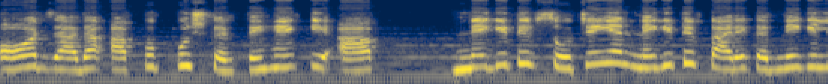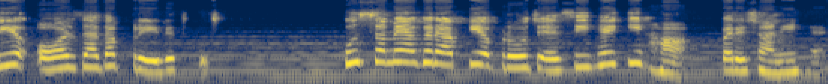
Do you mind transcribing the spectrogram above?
और ज़्यादा आपको पुश करते हैं कि आप नेगेटिव सोचें या नेगेटिव कार्य करने के लिए और ज़्यादा प्रेरित हो उस समय अगर आपकी अप्रोच ऐसी है कि हाँ परेशानी है,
